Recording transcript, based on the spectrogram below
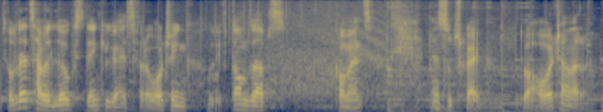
So that's how it looks. Thank you guys for watching. Leave thumbs ups, comments and subscribe to our channel.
